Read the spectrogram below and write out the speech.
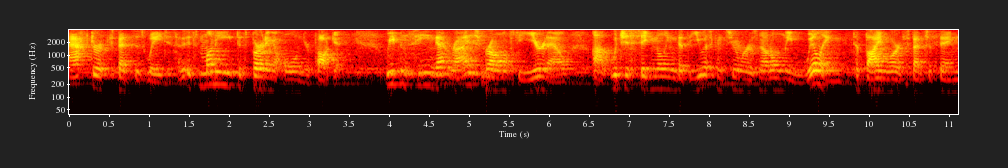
after-expenses wages. It's money that's burning a hole in your pocket. We've been seeing that rise for almost a year now, uh, which is signaling that the U.S. consumer is not only willing to buy more expensive things,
